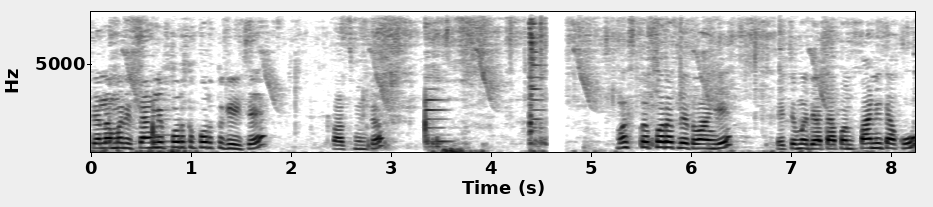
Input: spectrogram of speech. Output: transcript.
तेलामध्ये चांगले परतू परतू घ्यायचे. पाच मिनटं. मस्त परतलेत वांगे. याच्यामध्ये आता आपण पाणी टाकू.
